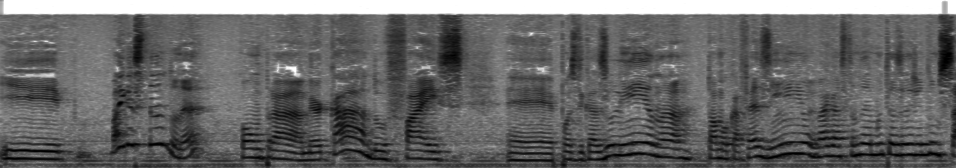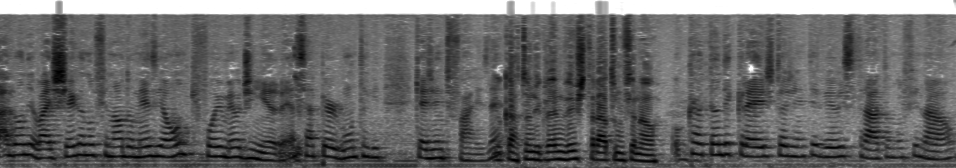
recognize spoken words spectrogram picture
e vai gastando, né? Compra mercado, faz é, posto de gasolina, toma um cafezinho e vai gastando. E muitas vezes a gente não sabe onde vai. Chega no final do mês e aonde que foi o meu dinheiro? Essa e, é a pergunta que, que a gente faz, né? E o cartão de crédito vê o extrato no final. O cartão de crédito a gente vê o extrato no final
